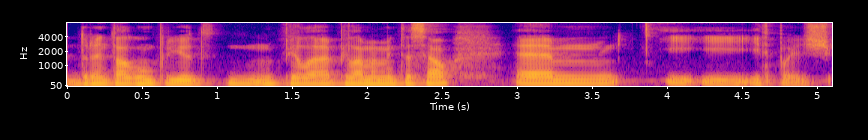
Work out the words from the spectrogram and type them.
durante algum período pela, pela amamentação. Um, e, e, depois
